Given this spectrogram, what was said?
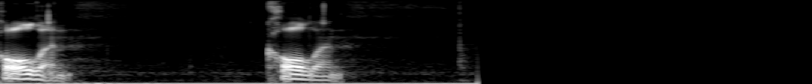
colon colon.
